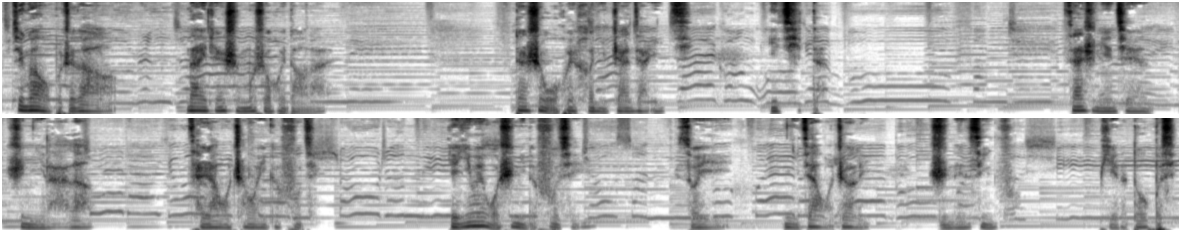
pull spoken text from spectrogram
尽管我不知道那一天什么时候会到来，但是我会和你站在一起，一起等。三十年前是你来了，才让我成为一个父亲。也因为我是你的父亲，所以你在我这里只能幸福，别的都不行。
